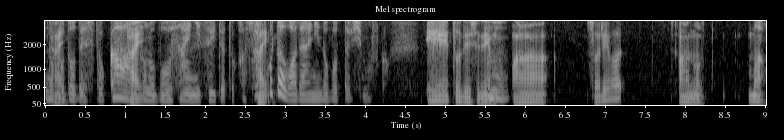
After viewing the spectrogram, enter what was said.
のことですとか、はい。その防災についてとかそういうことは話題に上ったりしますか？えーとですね、うん。あーそれはあのま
